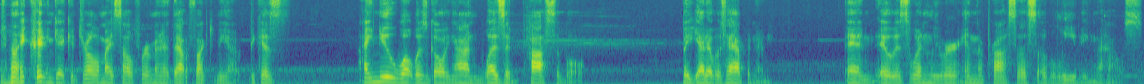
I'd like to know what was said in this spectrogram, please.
I couldn't get control of myself for a minute. That fucked me up because I knew what was going on wasn't possible, but yet it was happening. And it was when we were in the process of leaving the house.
